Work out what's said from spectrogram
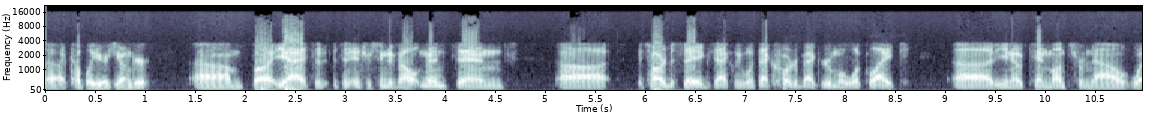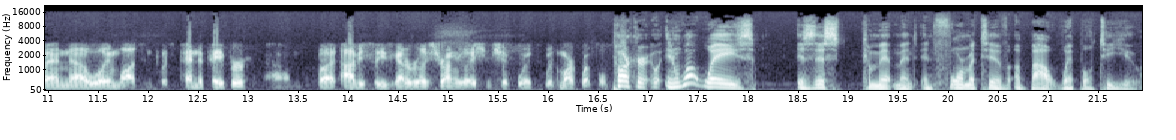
uh, a couple of years younger. Um, but yeah, it's a, it's an interesting development, and uh, it's hard to say exactly what that quarterback room will look like. Uh, you know, ten months from now, when uh, William Watson puts pen to paper. Um, but obviously, he's got a really strong relationship with with Mark Whipple. Parker, in what ways is this commitment informative about Whipple to you?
